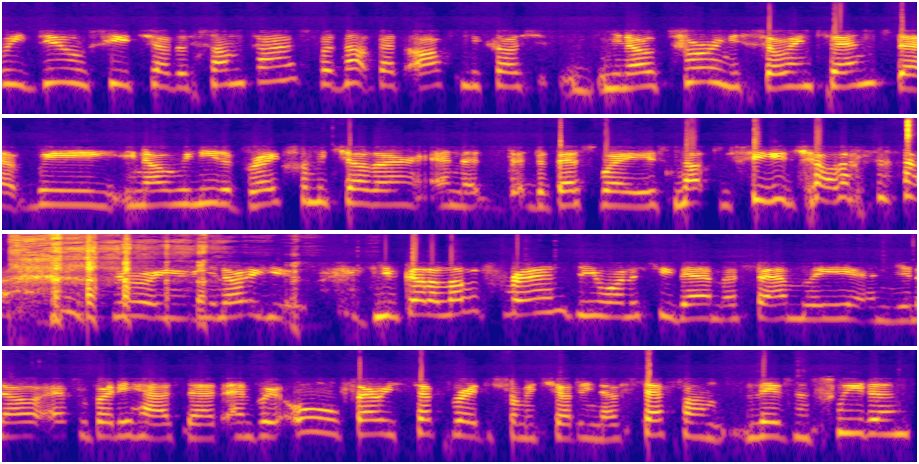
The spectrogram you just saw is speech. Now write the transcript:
we do see each other sometimes, but not that often because you know touring is so intense that we, you know, we need a break from each other, and the, the best way is not to see each other during. You know, you you've got a lot of friends, and you want to see them and family, and you know everybody has that, and we're all very separated from each other. You know, Stefan lives in Sweden,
